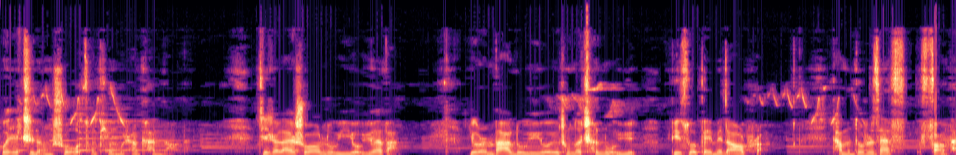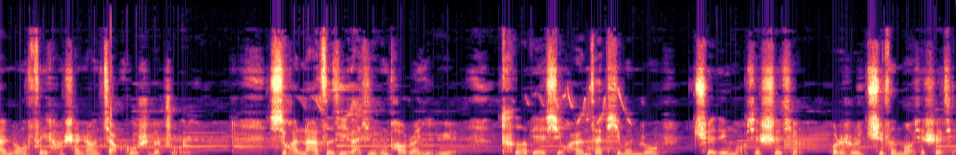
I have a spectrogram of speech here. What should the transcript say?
我也只能说我从屏幕上看到的。接着来说《鲁豫有约》吧。有人把《鲁豫有约》中的陈鲁豫比作北美的 Opera，他们都是在访谈中非常擅长讲故事的主人，喜欢拿自己来进行抛砖引玉，特别喜欢在提问中确定某些事情，或者是区分某些事情。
